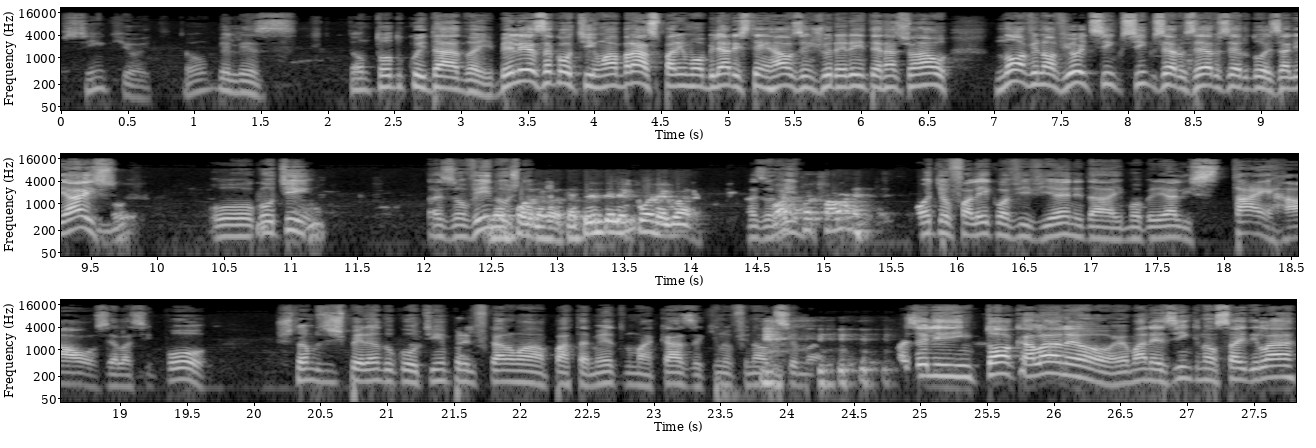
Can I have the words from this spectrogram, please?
5 e 8. Então, beleza. Então, todo cuidado aí. Beleza, Coutinho? Um abraço para Imobiliário Stenhouse em Jurerê Internacional, 998-550002. Aliás, o Coutinho, tá ouvindo? Não, pode, tá tendo telefone agora. Tá ouvindo? Pode, pode falar. Ontem eu falei com a Viviane da imobiliária Steinhaus. Ela assim, pô, estamos esperando o Coutinho para ele ficar num apartamento, numa casa aqui no final de semana. Mas ele intoca lá, né? Ó, é o manezinho que não sai de lá.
